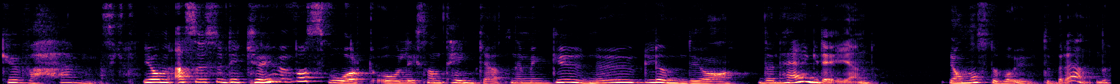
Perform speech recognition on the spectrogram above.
Gud vad hemskt. Ja men alltså så det kan ju vara svårt att liksom tänka att nej men gud nu glömde jag den här grejen. Jag måste vara utbränd.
